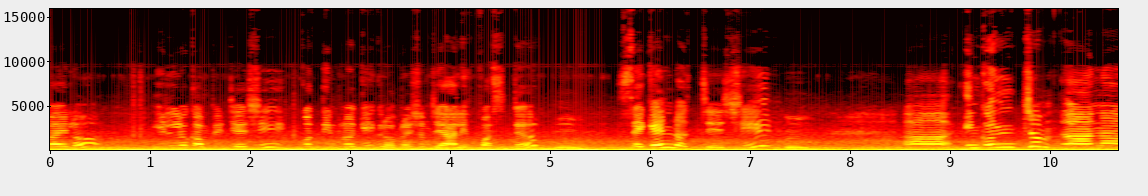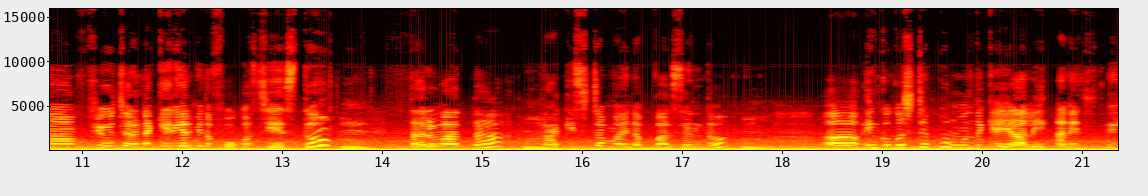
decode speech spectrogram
ఫైవ్లో ఇల్లు కంప్లీట్ చేసి కొత్త ఇంట్లోకి గృహప్రవేశం చేయాలి ఫస్ట్ సెకండ్ వచ్చేసి ఇంకొంచెం నా ఫ్యూచర్ నా కెరియర్ మీద ఫోకస్ చేస్తూ తర్వాత. నాకు ఇష్టమైన పర్సన్తో ఇంకొక స్టెప్ ముందుకేయాలి అనేది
